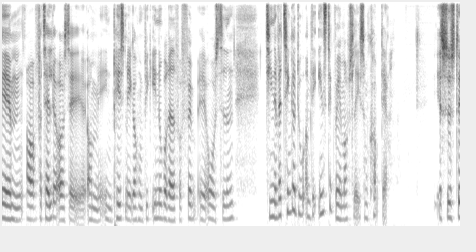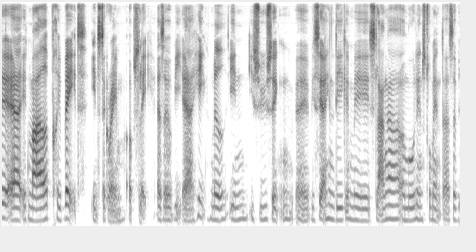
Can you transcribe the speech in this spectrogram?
øh, og fortalte også øh, om en pacemaker, hun fik indopereret for fem øh, år siden. Tina, hvad tænker du om det Instagram-opslag, som kom der? Jeg synes, det er et meget privat Instagram-opslag. Altså, vi er helt med inde i sygesengen. Øh, vi ser hende ligge med slanger og måleinstrumenter osv.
